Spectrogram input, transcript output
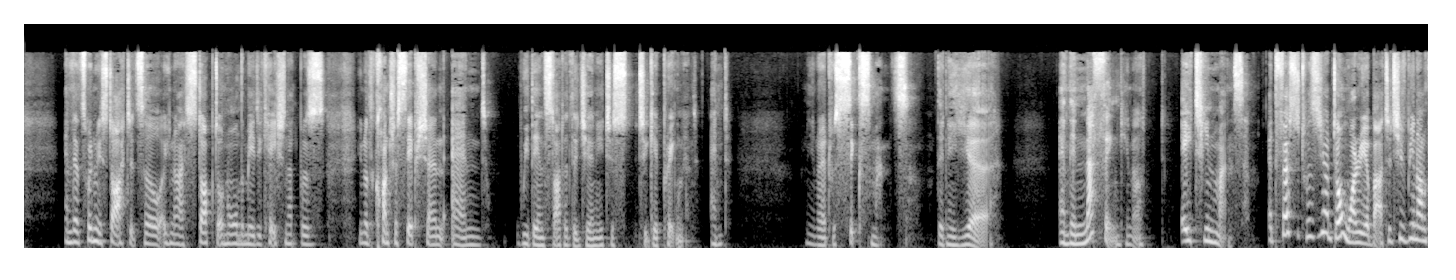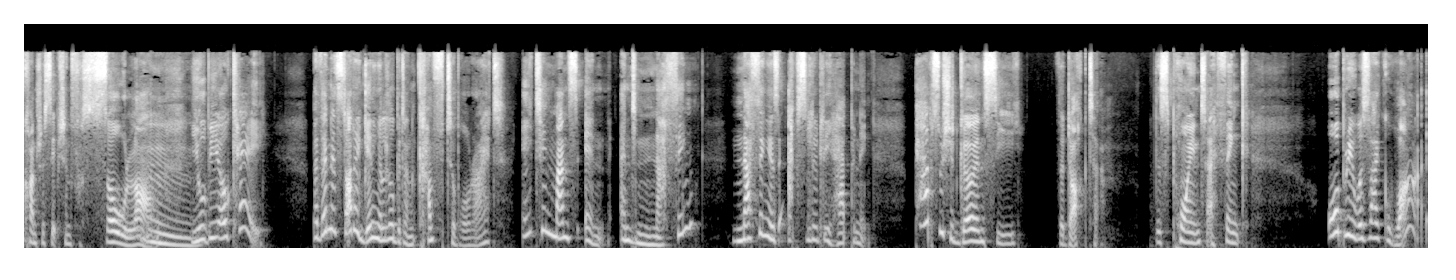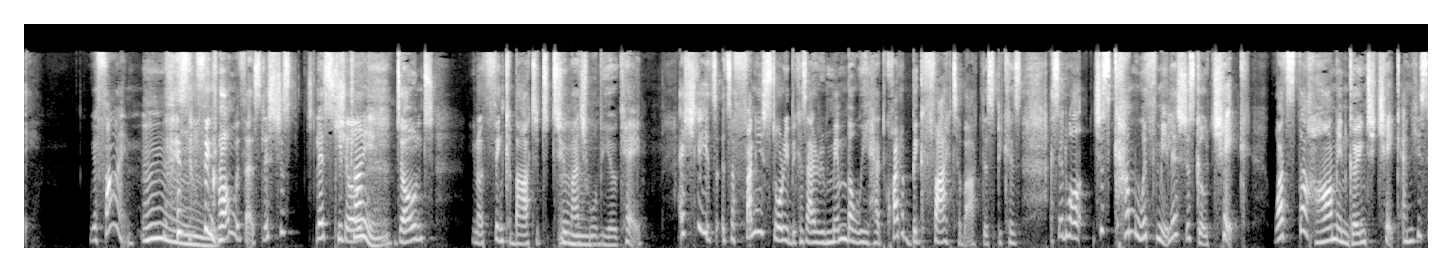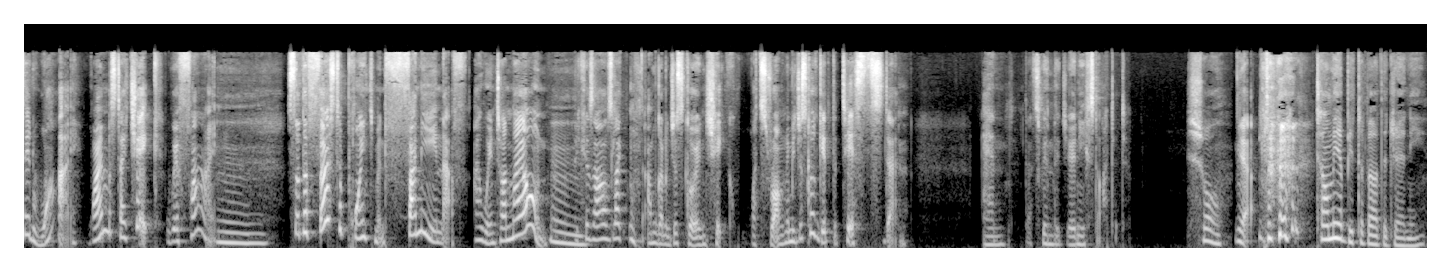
And that's when we started. So, you know, I stopped on all the medication that was, you know, the contraception and we then started the journey to to get pregnant. And you know, it was 6 months, then a year, and then nothing, you know, 18 months. At first it was, yeah, don't worry about it. You've been on contraception for so long. Mm. You'll be okay. But then it started getting a little bit uncomfortable, right? 18 months in and nothing, nothing is absolutely happening. Perhaps we should go and see the doctor. At this point, I think Aubrey was like, why? We're fine. There's nothing mm. wrong with us. Let's just, let's Keep chill. trying. Don't, you know, think about it too much. Mm. We'll be okay. Actually, it's it's a funny story because I remember we had quite a big fight about this because I said, "Well, just come with me. Let's just go check. What's the harm in going to check?" And he said, "Why? Why must I check? We're fine." Mm. So the first appointment, funny enough, I went on my own because I was like, "Mm, I'm going to just go and check what's wrong. Let me just go get the tests done. And that's when the journey started. Sure. Yeah. Tell me a bit about the journey.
